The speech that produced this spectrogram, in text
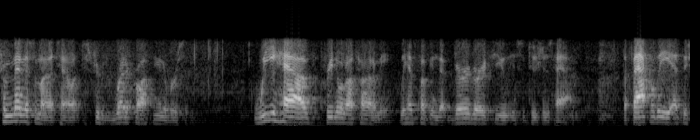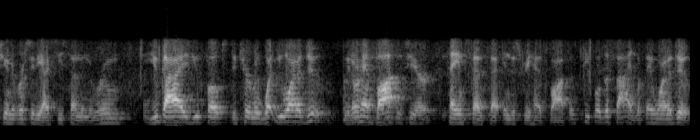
tremendous amount of talent distributed right across the university. We have freedom and autonomy. We have something that very, very few institutions have. The faculty at this university, I see some in the room, you guys, you folks determine what you want to do. We don't have bosses here, same sense that industry has bosses. People decide what they want to do.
